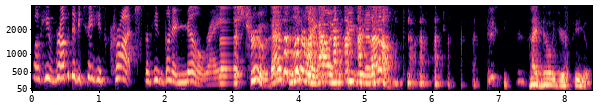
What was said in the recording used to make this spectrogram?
well, he rubbed it between his crotch, so he's gonna know, right? That's true. That's literally how he figured it out. I know your feel.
